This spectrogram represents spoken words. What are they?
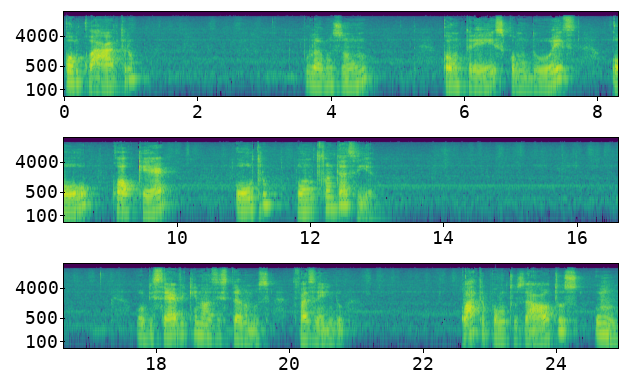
com quatro, pulamos um, com três, com dois, ou qualquer outro ponto fantasia. Observe que nós estamos fazendo quatro pontos altos, um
